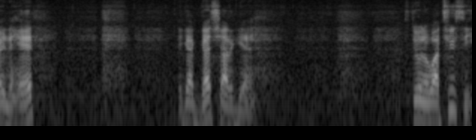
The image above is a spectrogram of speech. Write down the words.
right in the head. He got gut shot again. It's doing a Watusi.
